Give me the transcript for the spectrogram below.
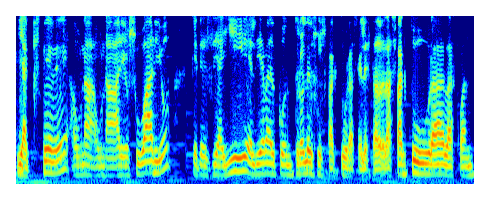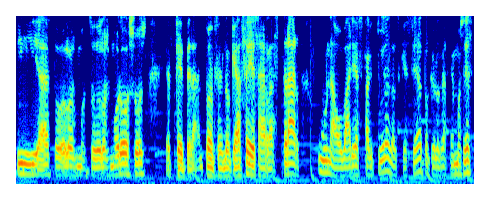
y accede a una, una área usuario que desde allí él lleva el control de sus facturas, el estado de las facturas, las cuantías, todos los, todos los morosos, etcétera. Entonces, lo que hace es arrastrar una o varias facturas, las que sea, porque lo que hacemos es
